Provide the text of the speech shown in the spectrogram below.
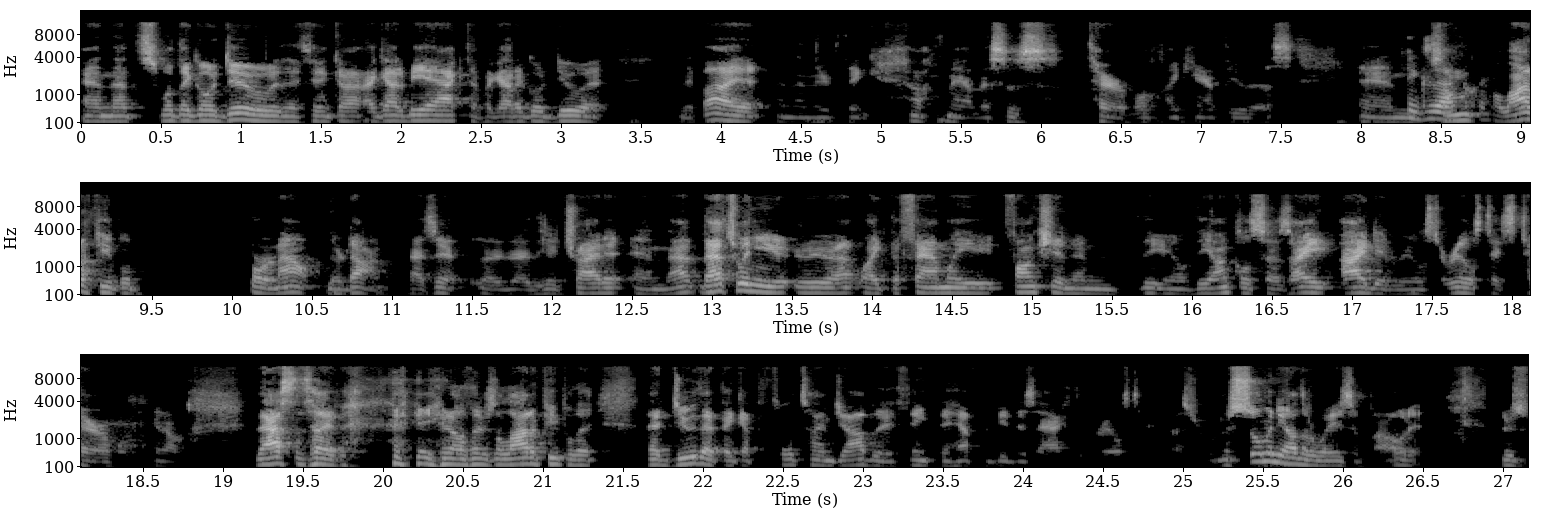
And that's what they go do. And they think, I, I got to be active. I got to go do it. And they buy it. And then they think, oh man, this is terrible. I can't do this. And exactly. some, a lot of people burn out. They're done. That's it. They tried it, and that that's when you, you're at like the family function, and the, you know the uncle says, "I I did real estate. Real estate's terrible." You know, that's the type. you know, there's a lot of people that that do that. They got the full time job. They think they have to be this active real estate investor. And there's so many other ways about it. There's,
